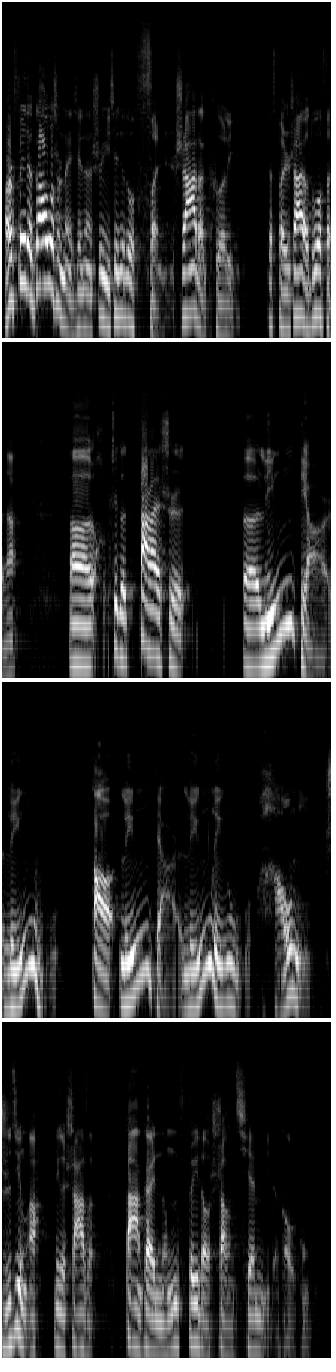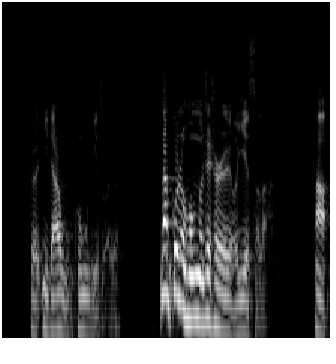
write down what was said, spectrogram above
而飞得高的是哪些呢？是一些叫做粉沙的颗粒。这粉沙有多粉啊？呃，这个大概是呃零点零五到零点零零五毫米直径啊，那个沙子大概能飞到上千米的高空，就是一点五公里左右。那观众朋友们，这事儿有意思了。啊，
